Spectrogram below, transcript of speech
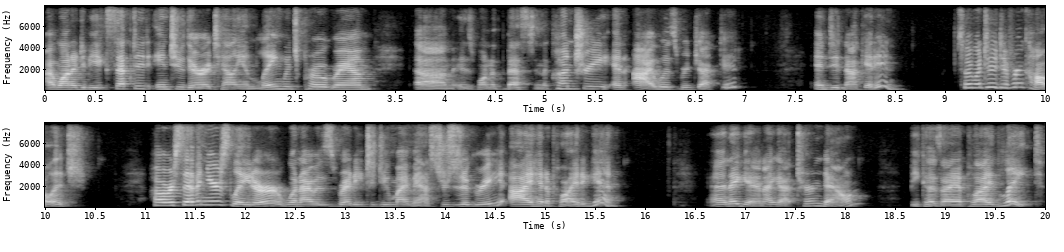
I wanted to be accepted into their Italian language program. Um, is one of the best in the country, and I was rejected and did not get in. So I went to a different college However, seven years later, when I was ready to do my master's degree, I had applied again. And again, I got turned down because I applied late.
